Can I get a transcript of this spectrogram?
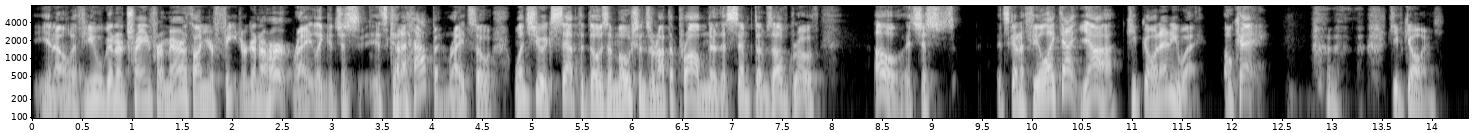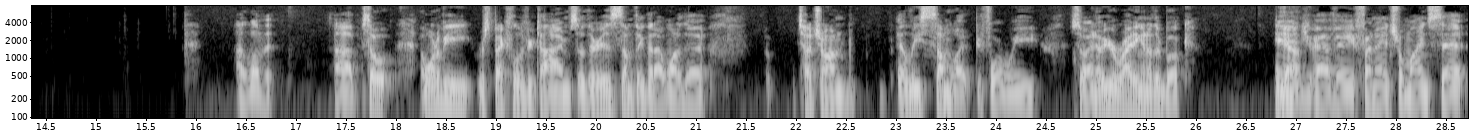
you know, if you're going to train for a marathon, your feet are going to hurt, right? Like it just it's going to happen, right? So once you accept that those emotions are not the problem, they're the symptoms of growth. Oh, it's just it's going to feel like that. Yeah, keep going anyway. Okay, keep going. I love it. Uh, so I want to be respectful of your time. So there is something that I wanted to touch on at least somewhat before we. So I know you're writing another book, and Yeah. you have a financial mindset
